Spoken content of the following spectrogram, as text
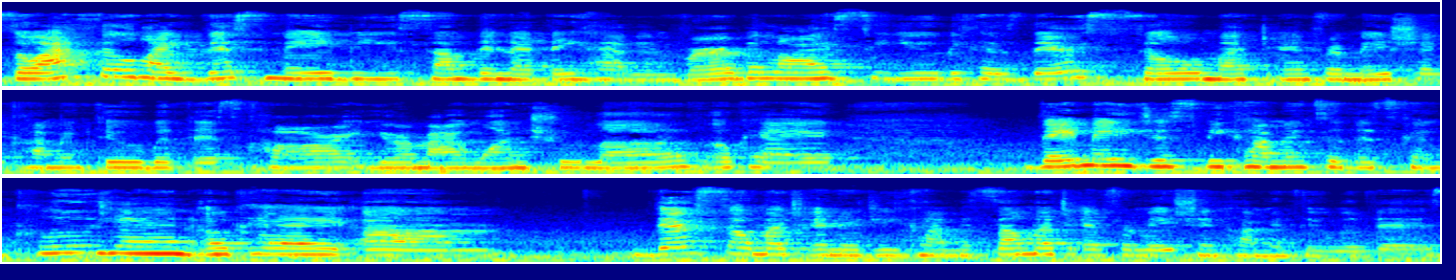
So I feel like this may be something that they haven't verbalized to you because there's so much information coming through with this card. You're my one true love, okay? They may just be coming to this conclusion, okay? Um, there's so much energy coming, so much information coming through with this.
